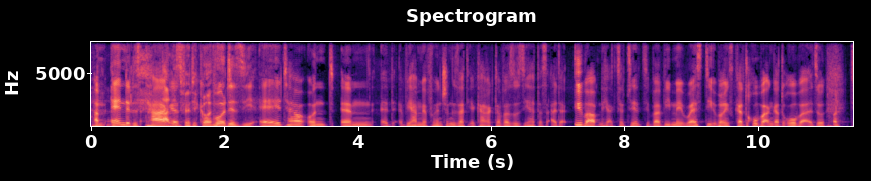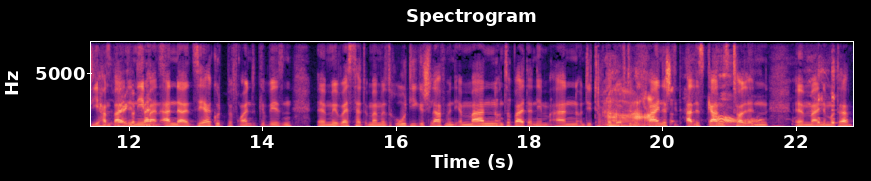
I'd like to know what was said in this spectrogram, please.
am Ende des Tages wurde sie älter und ähm, äh, wir haben ja vorhin schon gesagt, ihr Charakter war so, sie hat das Alter überhaupt nicht akzeptiert. Sie war wie Mae West, die übrigens Garderobe an Garderobe, also Und die haben beide nebeneinander sehr gut befreundet gewesen. Äh, Mae West hat immer mit Rudi geschlafen, mit ihrem Mann und so weiter nebenan und die Tochter durfte nicht rein. Das steht alles ganz Oh. toll in äh, meine Mutter.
